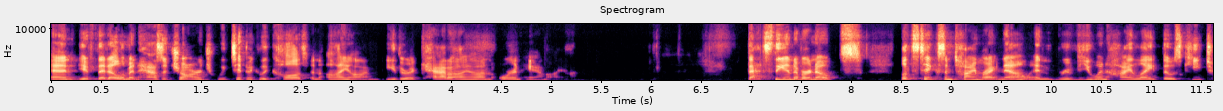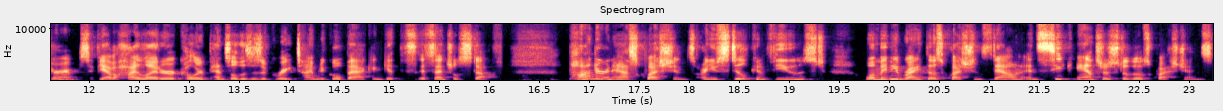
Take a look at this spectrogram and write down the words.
And if that element has a charge, we typically call it an ion, either a cation or an anion. That's the end of our notes. Let's take some time right now and review and highlight those key terms. If you have a highlighter or colored pencil, this is a great time to go back and get this essential stuff. Ponder and ask questions. Are you still confused? Well, maybe write those questions down and seek answers to those questions.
